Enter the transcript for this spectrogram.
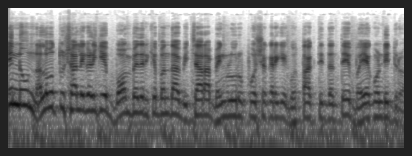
ಇನ್ನು ನಲವತ್ತು ಶಾಲೆಗಳಿಗೆ ಬಾಂಬ್ ಬೆದರಿಕೆ ಬಂದ ವಿಚಾರ ಬೆಂಗಳೂರು ಪೋಷಕರಿಗೆ ಗೊತ್ತಾಗ್ತಿದ್ದಂತೆ ಭಯಗೊಂಡಿದ್ರು.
